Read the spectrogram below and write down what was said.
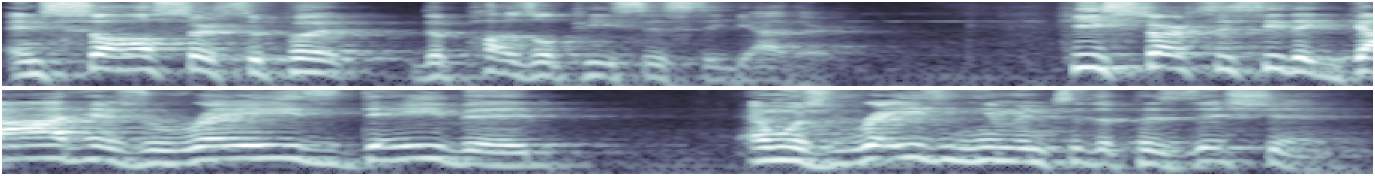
And Saul starts to put the puzzle pieces together. He starts to see that God has raised David and was raising him into the position.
